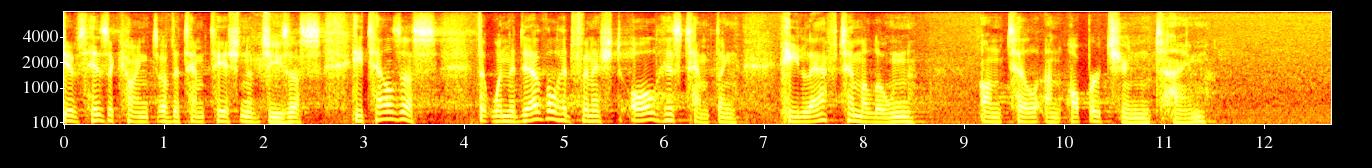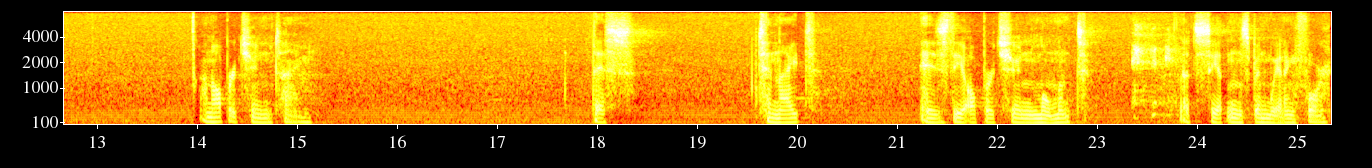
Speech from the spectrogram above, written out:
gives his account of the temptation of Jesus, he tells us that when the devil had finished all his tempting, he left him alone until an opportune time. An opportune time. This, tonight, is the opportune moment that Satan's been waiting for.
